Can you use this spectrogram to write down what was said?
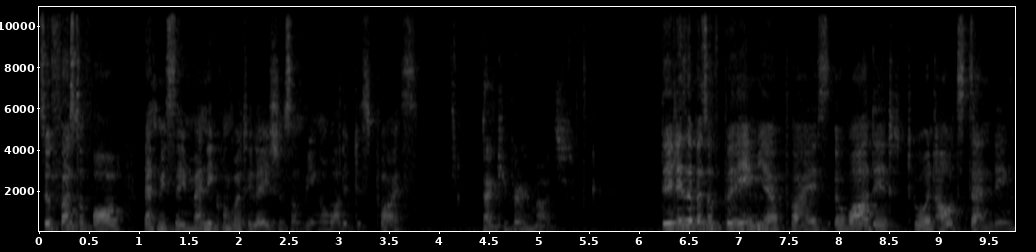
So first of all, let me say many congratulations on being awarded this prize. Thank you very much. The Elizabeth of Bohemia Prize, awarded to an outstanding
